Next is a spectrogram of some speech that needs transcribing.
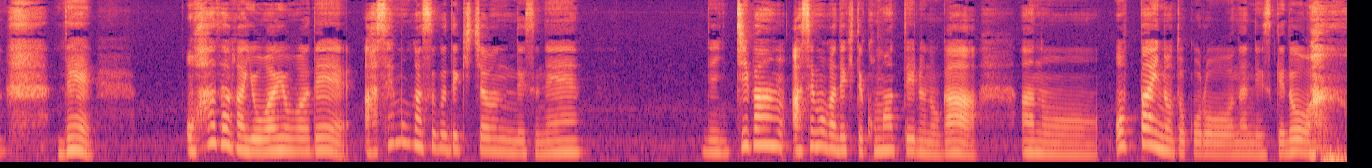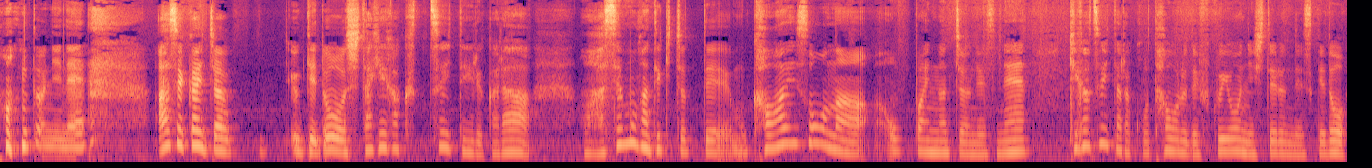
でお肌が弱々で汗もがすぐできちゃうんですね。で一番汗もができて困っているのがあのおっぱいのところなんですけど 本当にね汗かいちゃうけど下着がくっついているから汗もができちゃってもうかわいそうなおっぱいになっちゃうんですね。気が付いたらこうタオルで拭くようにしてるんですけど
